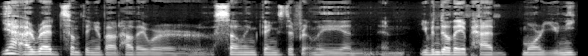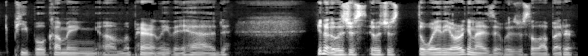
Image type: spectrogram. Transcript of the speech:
Yeah, I read something about how they were selling things differently, and and even though they have had more unique people coming, um, apparently they had, you know, it was just it was just the way they organized it was just a lot better.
